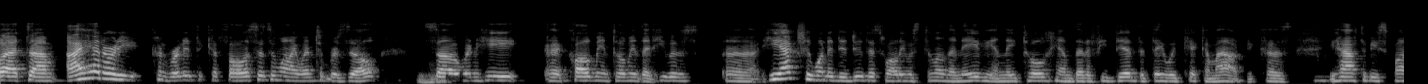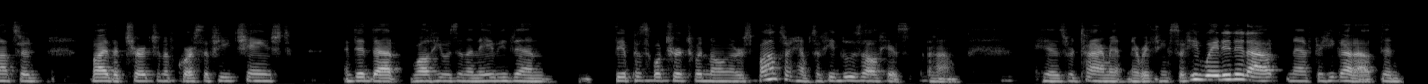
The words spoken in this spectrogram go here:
But um, I had already converted to Catholicism when I went to Brazil. Mhm. So when he uh, called me and told me that he was, uh, he actually wanted to do this while he was still in the Navy, and they told him that if he did, that they would kick him out because you have to be sponsored by the church. And of course, if he changed and did that while he was in the Navy, then the Episcopal Church would no longer sponsor him, so he'd lose all his um, his retirement and everything. So he waited it out, and after he got out, then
